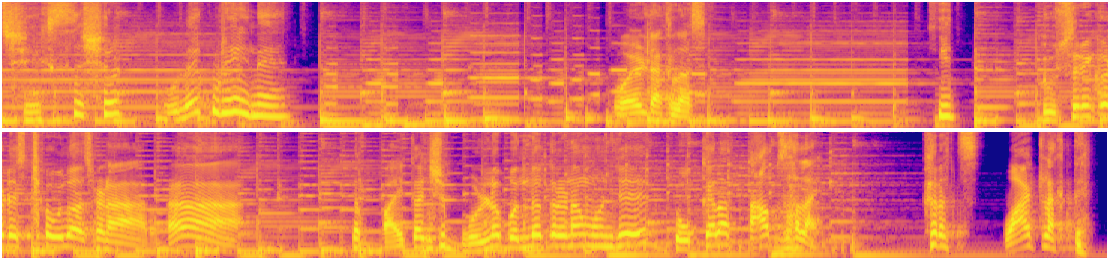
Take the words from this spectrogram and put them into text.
चेक्सचं शर्ट ठेवलंय कुठे येणे वळ टाकलास. की दुसरीकडेच ठेवलं असणार. हा. त्या बायकांशी बोलणं बंद करणं म्हणजे डोक्याला ताप झालाय. खरंच वाट लागते.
